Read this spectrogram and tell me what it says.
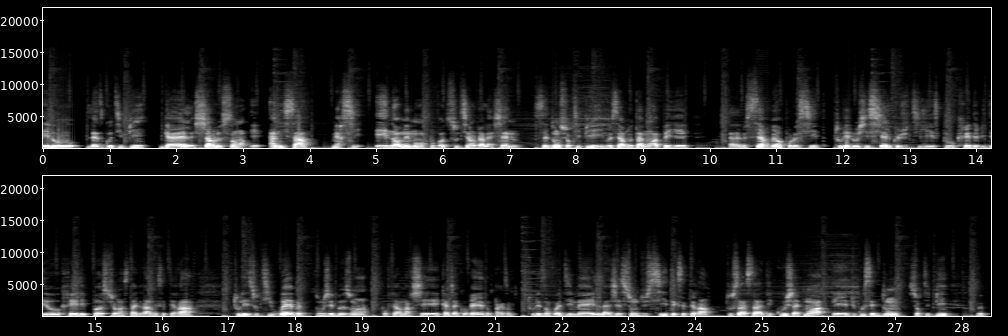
Hello, Let's Go Tipeee, Gaël, Charles Sang et Anissa. Merci énormément pour votre soutien envers la chaîne. Ces dons sur Tipeee, ils me servent notamment à payer euh, le serveur pour le site, tous les logiciels que j'utilise pour créer des vidéos, créer les posts sur Instagram, etc. Tous les outils web dont j'ai besoin pour faire marcher Kajakore, donc par exemple tous les envois d'emails, la gestion du site, etc. Tout ça, ça a des coûts chaque mois et du coup ces dons sur Tipeee me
